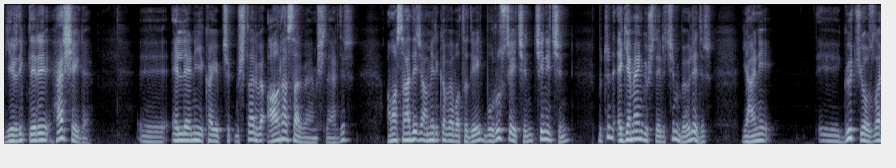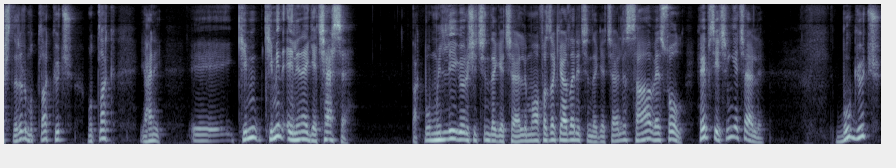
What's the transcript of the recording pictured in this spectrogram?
girdikleri her şeyde e, ellerini yıkayıp çıkmışlar ve ağır hasar vermişlerdir. Ama sadece Amerika ve Batı değil, bu Rusya için, Çin için, bütün egemen güçler için böyledir. Yani e, güç yozlaştırır, mutlak güç, mutlak yani kim kimin eline geçerse. Bak bu milli görüş için de geçerli, muhafazakarlar için de geçerli, sağ ve sol hepsi için geçerli. Bu güç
